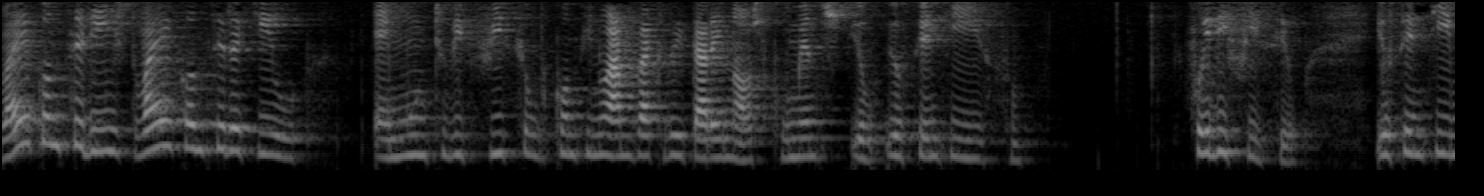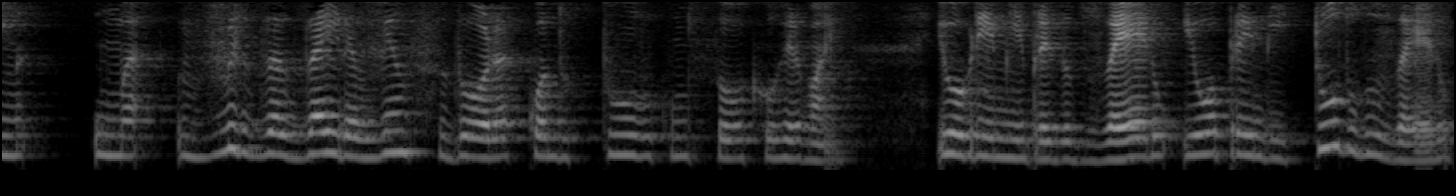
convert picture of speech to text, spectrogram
vai acontecer isto, vai acontecer aquilo, é muito difícil de continuarmos a acreditar em nós. Pelo menos eu, eu senti isso. Foi difícil eu senti-me uma verdadeira vencedora quando tudo começou a correr bem. Eu abri a minha empresa do zero, eu aprendi tudo do zero,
